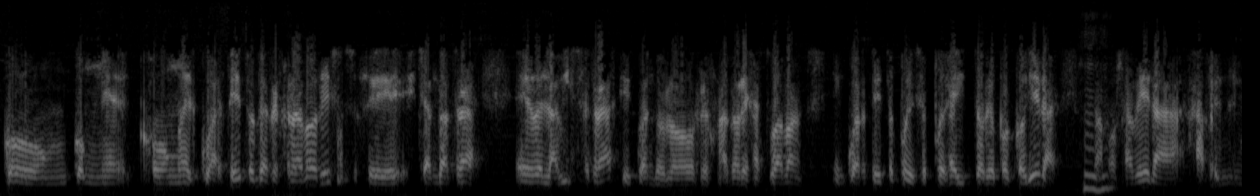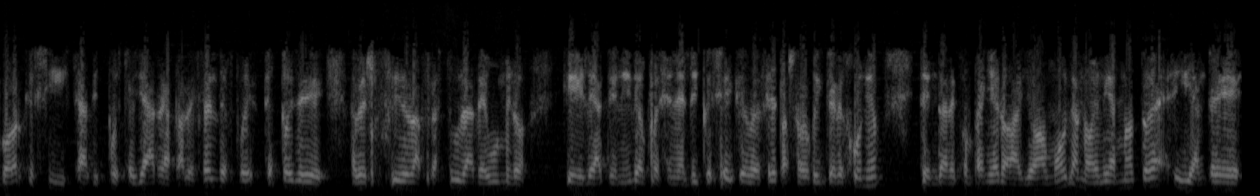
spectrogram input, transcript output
con, con, el, con el cuarteto de rejonadores, eh, echando atrás eh, la vista atrás que cuando los rejonadores actuaban en cuarteto, pues después hay Torre por Collera. Vamos a ver a, a que si está dispuesto ya a reaparecer después, después de haber sufrido la fractura de húmero que le ha tenido pues en el dique que va a el pasado 20 de junio, tendrá de compañero a Joao Mola, Noelia Moto y André,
